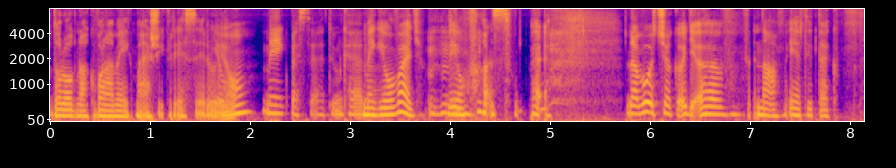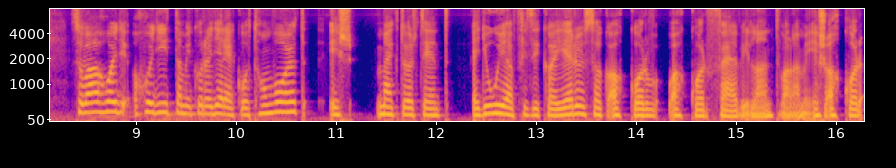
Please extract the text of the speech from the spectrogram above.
dolognak valamelyik másik részéről, jó? jó? Még beszélhetünk erről. Még jó vagy? Uh-huh. Jó van, szuper. Na, bocs, csak, hogy, na, értitek. Szóval, hogy, hogy itt, amikor a gyerek otthon volt, és megtörtént egy újabb fizikai erőszak, akkor, akkor felvillant valami, és akkor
